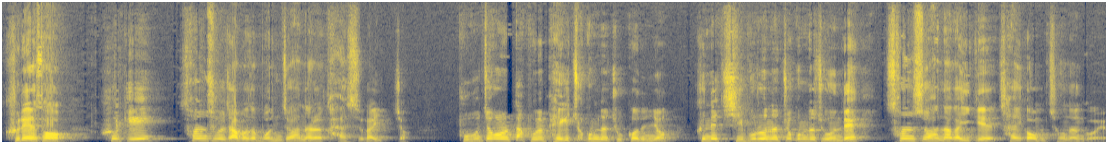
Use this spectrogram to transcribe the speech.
그래서 흙이 선수를 잡아서 먼저 하나를 갈 수가 있죠. 부분적으로 딱 보면 백이 조금 더 좋거든요. 근데 집으로는 조금 더 좋은데 선수 하나가 이게 차이가 엄청난 거예요.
